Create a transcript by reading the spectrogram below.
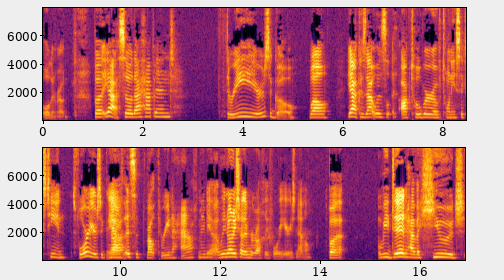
Olden Road. But yeah, so that happened three years ago. Well, yeah, because that was October of 2016. It's four years ago. Yeah. No, it's about three and a half, maybe. Yeah, we've known each other for roughly four years now. But we did have a huge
